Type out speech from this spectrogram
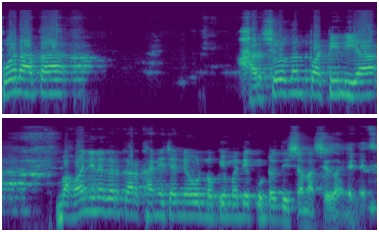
पण आता हर्षवर्धन पाटील या भवानीनगर कारखान्याच्या निवडणुकीमध्ये कुठं दिशानासे झालेले आहेत?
